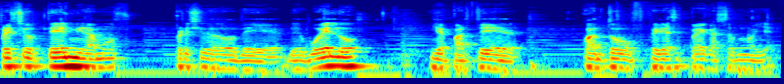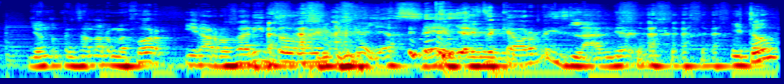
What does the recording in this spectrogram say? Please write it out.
precio de hotel, miramos precio de, de vuelo y aparte cuánto feria se puede gastar uno ya. Yo ando pensando a lo mejor ir a Rosarito, güey. ya sé, y este cabrón de Islandia. ¿Y tú?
